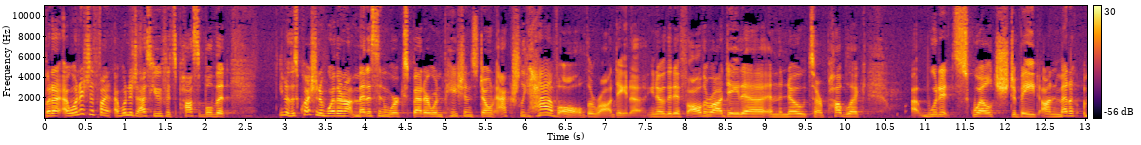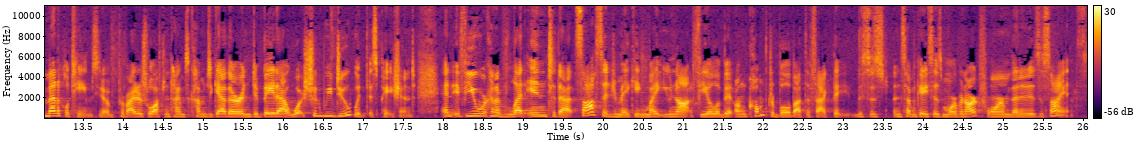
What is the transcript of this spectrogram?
But I, I wanted to find I wanted to ask you if it's possible that you know, this question of whether or not medicine works better when patients don't actually have all the raw data. You know, that if all the raw data and the notes are public, would it squelch debate on med- medical teams? You know, providers will oftentimes come together and debate out what should we do with this patient. And if you were kind of let into that sausage making, might you not feel a bit uncomfortable about the fact that this is, in some cases, more of an art form than it is a science?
